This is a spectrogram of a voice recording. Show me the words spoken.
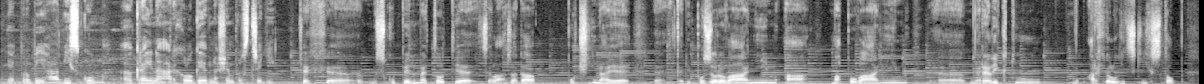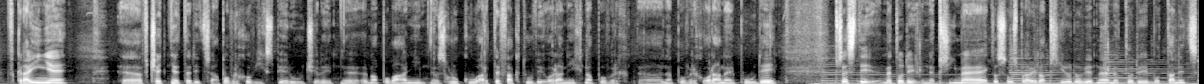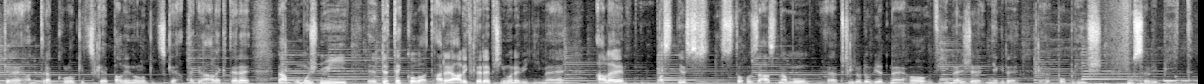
Jak probíhá výzkum eh, krajinné archeologie v našem prostředí? Těch eh, skupin metod je celá řada, počínaje eh, tedy pozorováním a mapováním reliktů nebo archeologických stop v krajině, Eh, včetně tedy třeba povrchových sběrů, čili eh, mapování zhluků artefaktů vyoraných na povrch, eh, na povrch orané půdy. Přes ty metody nepřímé, to jsou zpravidla přírodovědné metody, botanické, antrakologické, palinologické a tak dále, které nám umožňují detekovat areály, které přímo nevidíme, ale vlastně z toho záznamu přírodovědného víme, že někde poblíž museli být.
